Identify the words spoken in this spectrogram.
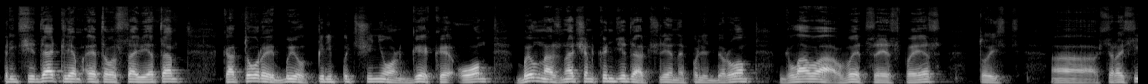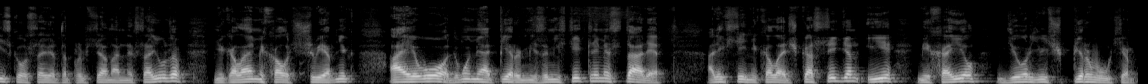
председателем этого совета, который был переподчинен ГКО, был назначен кандидат в члены Политбюро, глава ВЦСПС, то есть Всероссийского совета профессиональных союзов Николай Михайлович Шверник, а его двумя первыми заместителями стали – Алексей Николаевич Косыгин и Михаил Георгиевич Первухин,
